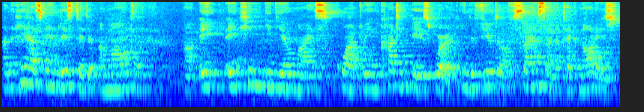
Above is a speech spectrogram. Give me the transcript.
And he has been listed among the uh, 18 Indian minds who are doing cutting-edge work in the field of science and technology.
